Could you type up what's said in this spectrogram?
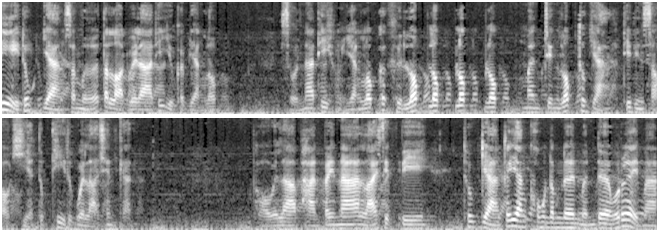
ที่ทุกอย่างเสมอตลอดเวลาที่อยู่กับยางลบ ส่วนหน้าที่ของยางลบก็คือลบลบลบลบ มันจึงลบทุกอย่างที่ดินสอเขียนทุกที่ทุกเวลาเช่นกัน พอเวลาผ่านไปนานหลายสิบปี ทุกอย่างก็ยังคงดำเนินเหมือนเดิมเรื่อยมา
